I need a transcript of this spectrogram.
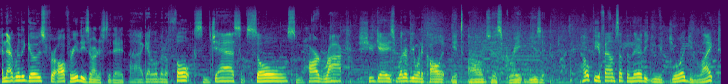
And that really goes for all three of these artists today. Uh, I got a little bit of folk, some jazz, some soul, some hard rock, shoegaze, whatever you want to call it. It's all just great music. Hope you found something there that you enjoyed, you liked.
